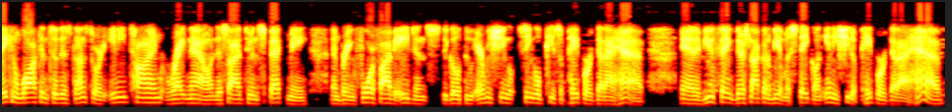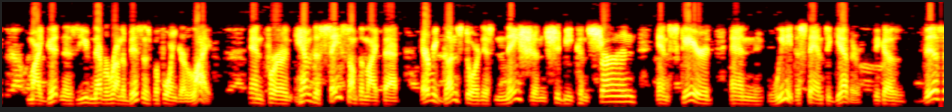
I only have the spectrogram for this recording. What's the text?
they can walk into this gun store at any time right now and decide to inspect me and bring four or five agents to go through every single, piece of paperwork that I have. And if you think there's not going to be a mistake on any sheet of paperwork that I have, my goodness, you've never run a business before in your life. And for him to say something like that, every gun store in this nation should be concerned and scared, and we need to stand together because this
